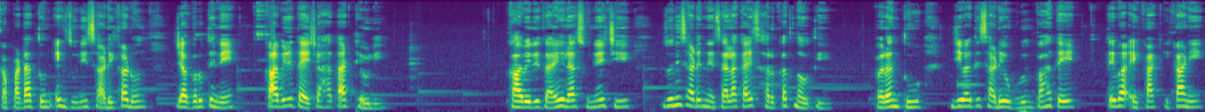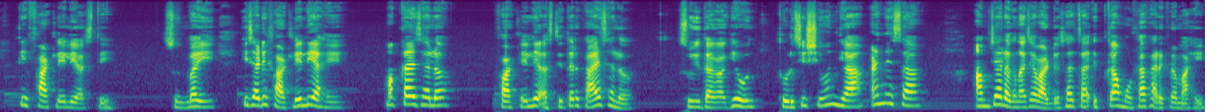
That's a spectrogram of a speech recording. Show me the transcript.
कपाटातून एक जुनी साडी काढून जागृतीने कावेरीताईच्या हातात ठेवली. कावेरीताईला सुनेची जुनी साडी नेसायला काहीच हरकत नव्हती. परंतु जेव्हा ती साडी उघडून पाहते तेव्हा एका ठिकाणी ती फाटलेली असते. सुनबाई ही साडी फाटलेली आहे. मग काय झालं? फाटलेली असती तर काय झालं? सुई धागा घेऊन थोडीशी शिवून घ्या आणि नेसा. आमच्या लग्नाच्या वाढदिवसाचा इतका मोठा कार्यक्रम आहे.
